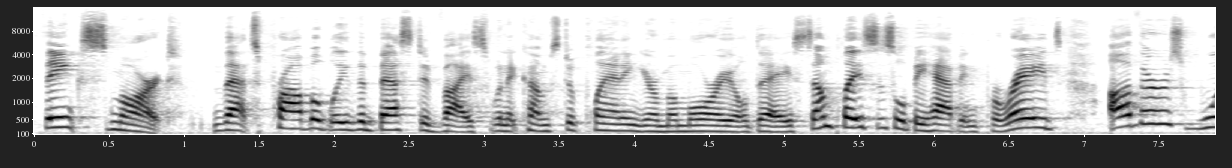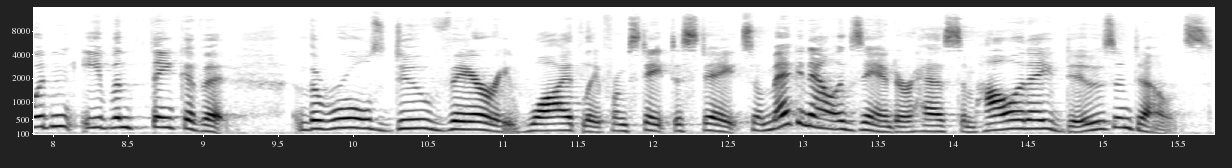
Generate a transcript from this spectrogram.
Think smart. That's probably the best advice when it comes to planning your Memorial Day. Some places will be having parades, others wouldn't even think of it. The rules do vary widely from state to state, so Megan Alexander has some holiday do's and don'ts.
